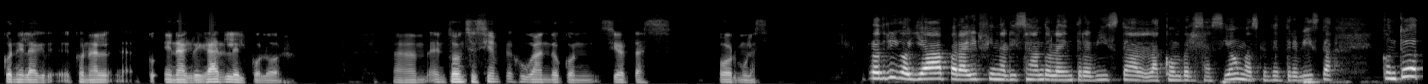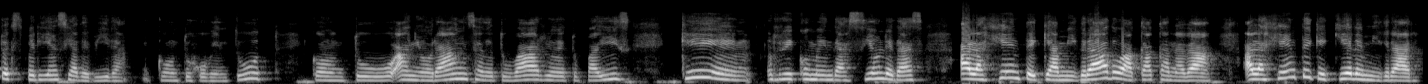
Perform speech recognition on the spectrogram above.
con el, con en agregarle el color. entonces siempre jugando con ciertas fórmulas. Rodrigo, ya para ir finalizando la entrevista, la conversación más que una entrevista, con toda tu experiencia de vida, con tu juventud, con tu añoranza de tu barrio, de tu país, ¿qué recomendación le das a la gente que ha migrado acá a Canadá, a la gente que quiere migrar?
